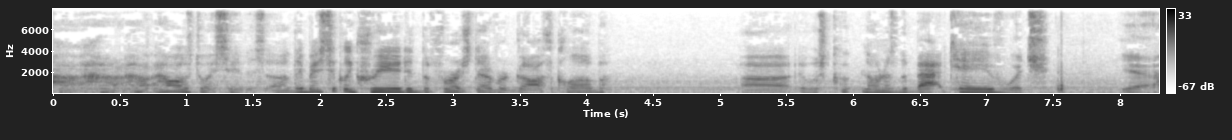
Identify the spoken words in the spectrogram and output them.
How, how, else do I say this? Uh, they basically created the first ever goth club. Uh, it was known as the Bat Cave, which, yeah,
